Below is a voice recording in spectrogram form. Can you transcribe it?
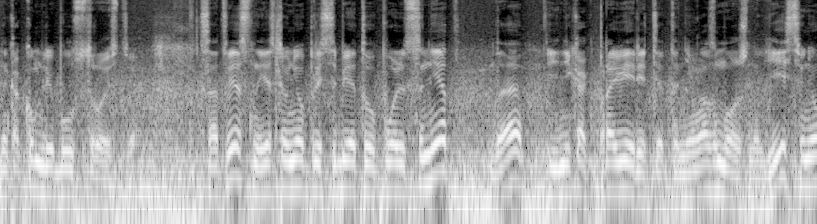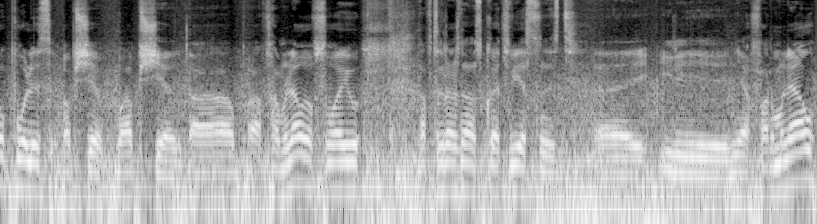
на каком-либо устройстве. Соответственно, если у него при себе этого полиса нет, да, и никак проверить это невозможно, есть у него полис вообще, вообще а, оформлял в свою автогражданскую ответственность э, или не оформлял,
